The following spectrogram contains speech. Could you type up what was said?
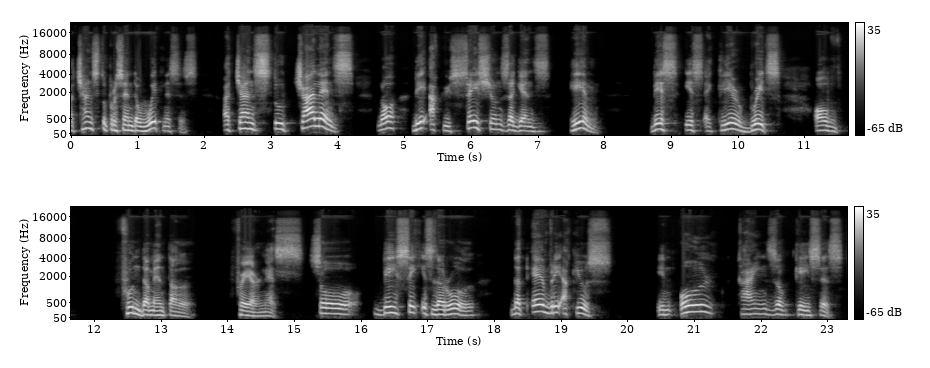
a chance to present the witnesses, a chance to challenge no the accusations against him. This is a clear breach of fundamental fairness. So basic is the rule that every accused in all kinds of cases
